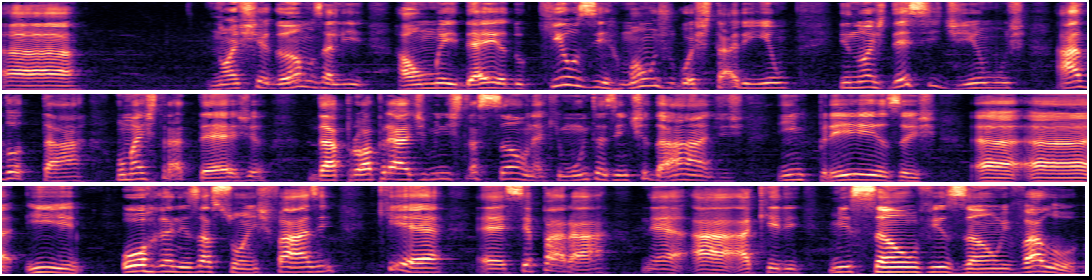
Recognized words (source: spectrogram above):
Ah, nós chegamos ali a uma ideia do que os irmãos gostariam e nós decidimos adotar uma estratégia da própria administração, né? que muitas entidades, empresas, uh, uh, e organizações fazem, que é, é separar né, a, aquele missão, visão e valor.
